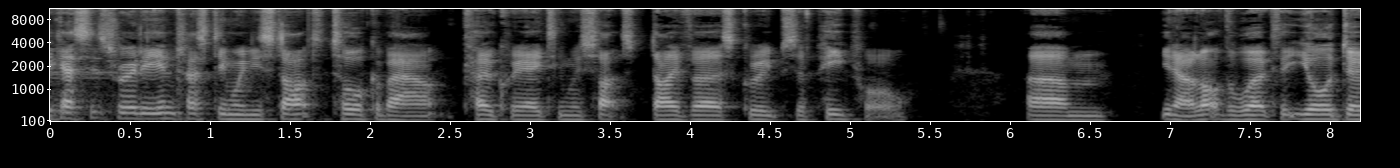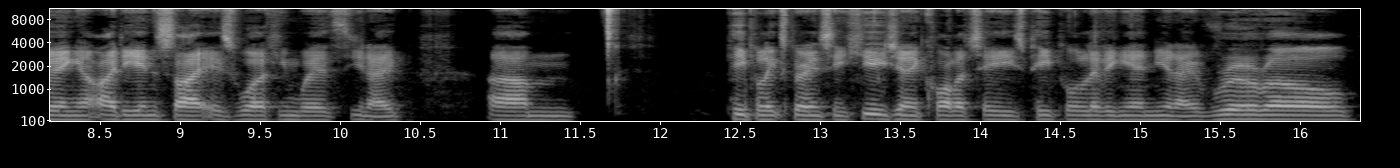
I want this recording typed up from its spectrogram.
I guess it's really interesting when you start to talk about co-creating with such diverse groups of people. Um, you know, a lot of the work that you're doing at ID Insight is working with, you know, um, people experiencing huge inequalities, people living in, you know, rural,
